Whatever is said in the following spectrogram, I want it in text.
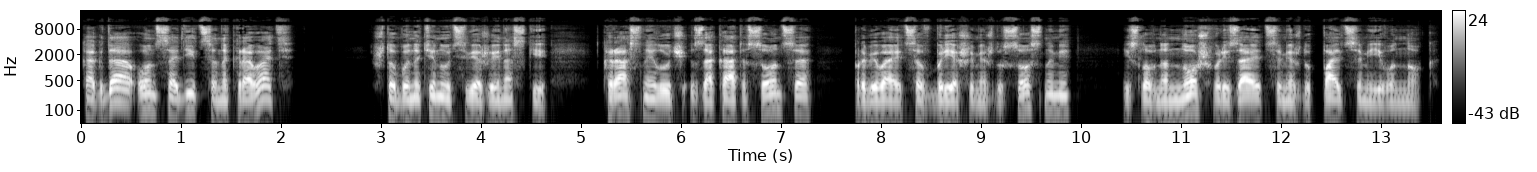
Когда он садится на кровать, чтобы натянуть свежие носки, красный луч заката солнца пробивается в бреши между соснами и словно нож врезается между пальцами его ног.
